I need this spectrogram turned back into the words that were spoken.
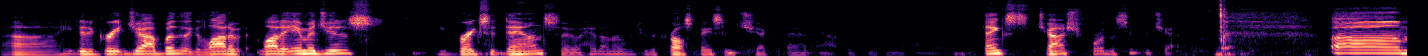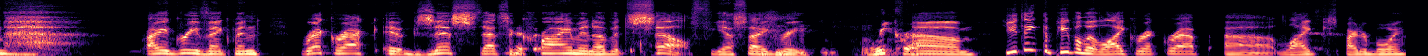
Uh, he did a great job with it. A lot of a lot of images. He breaks it down. So head on over to the crawl space and check that out if you haven't already. Thanks, Josh, for the super chat. Um, I agree, Venkman. Rec Rack exists. That's a crime in of itself. Yes, I agree. We crap. Um, do you think the people that like Rec Rap uh, like Spider Boy?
